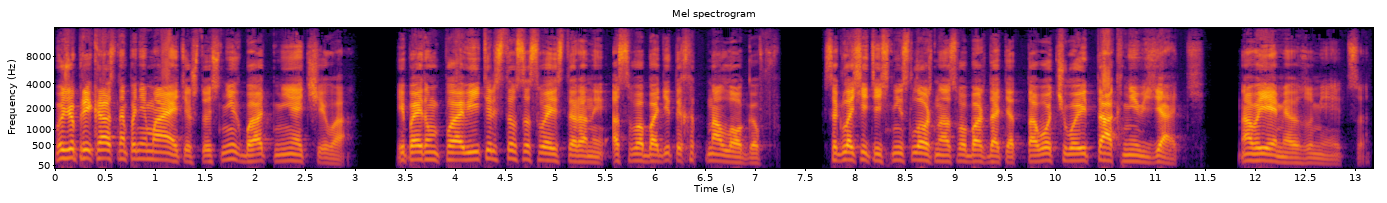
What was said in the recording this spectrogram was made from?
Вы же прекрасно понимаете, что с них брать нечего. И поэтому правительство со своей стороны освободит их от налогов. Согласитесь, несложно освобождать от того, чего и так не взять. На время, разумеется.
